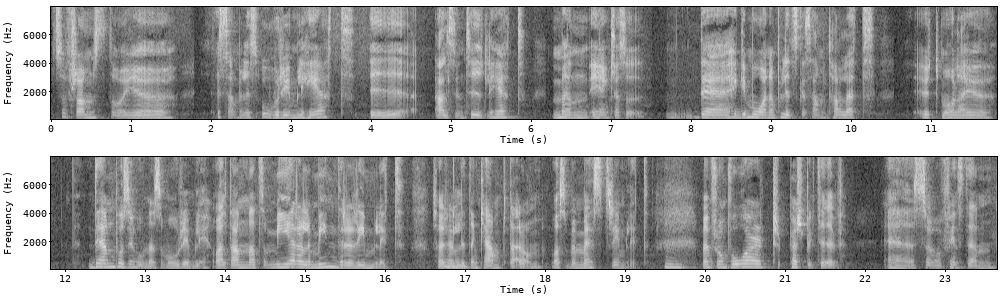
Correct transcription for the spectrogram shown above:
så framstår ju samhällets orimlighet i all sin tydlighet. Men egentligen så, det hegemona politiska samtalet utmålar ju den positionen som orimlig och allt annat som mer eller mindre rimligt. Så är det en liten kamp där om vad som är mest rimligt. Men från vårt perspektiv eh, så finns det en,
